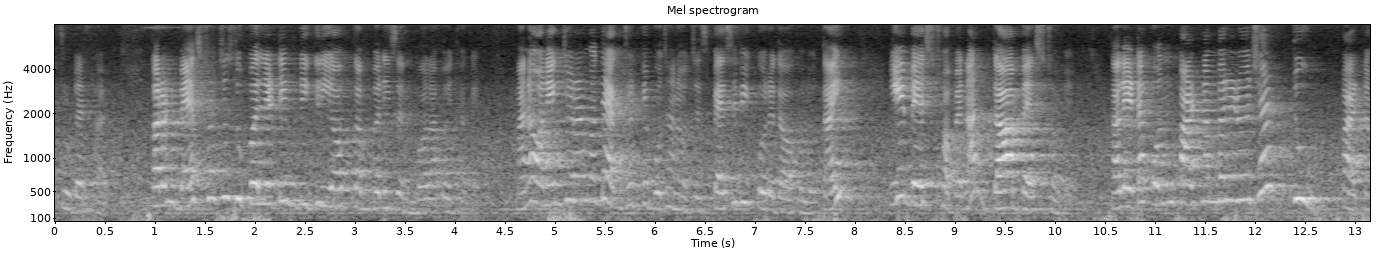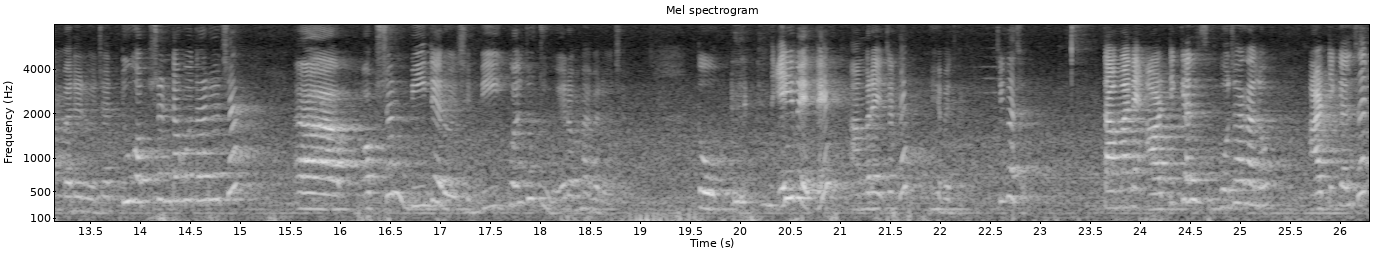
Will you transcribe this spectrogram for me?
স্টুডেন্ট হয় কারণ বেস্ট হচ্ছে সুপারলেটিভ ডিগ্রি অফ কম্পারিজন বলা হয়ে থাকে মানে অনেকজনের মধ্যে একজনকে বোঝানো হচ্ছে স্পেসিফিক করে দেওয়া হলো তাই এ বেস্ট হবে না দা বেস্ট হবে তাহলে এটা কোন পার্ট নাম্বারে রয়েছে? টু পার্ট নাম্বারে রয়েছে। টু অপশনটা কোথায় রয়েছে? অপশন বিতে রয়েছে। বি ইকুয়াল টু টু এরকমভাবে রয়েছে। তো এই ওয়েতে আমরা এটাকে ভেবে থাকি ঠিক আছে? তার মানে আর্টিকেলস বোঝা গেল। আর্টিকেলসের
